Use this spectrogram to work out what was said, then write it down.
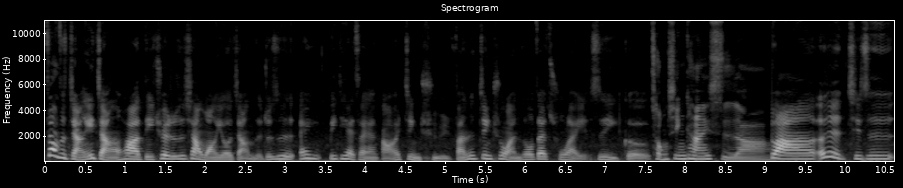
这样子讲一讲的话，的确就是像网友讲的，就是哎、欸，BTS 才赶快进去，反正进去完之后再出来也是一个重新开始啊。对啊，而且其实。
